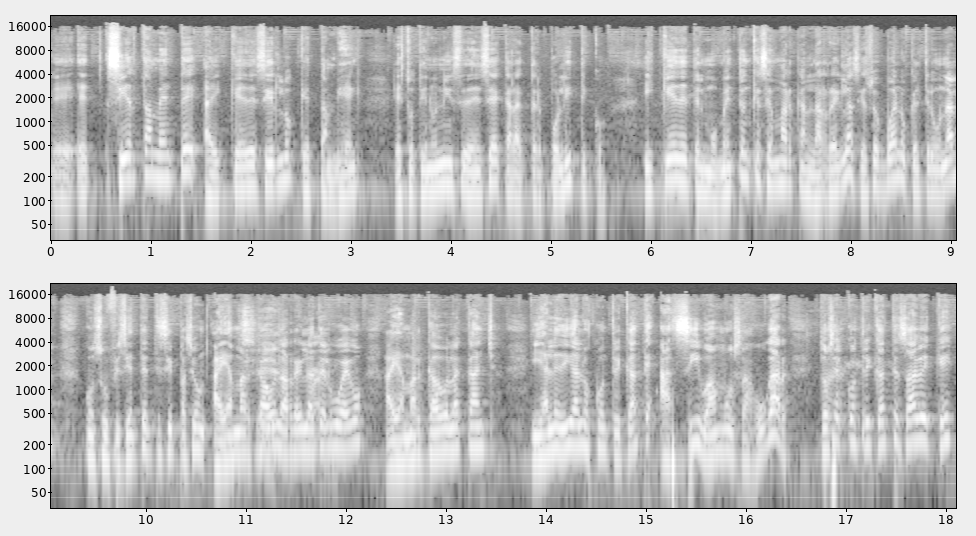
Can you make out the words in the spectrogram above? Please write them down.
Eh, eh, ciertamente hay que decirlo que también esto tiene una incidencia de carácter político y que desde el momento en que se marcan las reglas, y eso es bueno que el tribunal con suficiente anticipación haya marcado Sí, las reglas del juego, haya marcado la cancha y ya le diga a los contrincantes, así vamos a jugar. Entonces el contrincante sabe que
